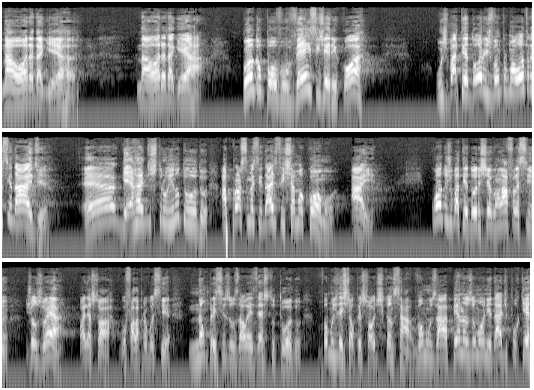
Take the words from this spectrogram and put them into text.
Na hora da guerra. Na hora da guerra. Quando o povo vence Jericó, os batedores vão para uma outra cidade. É guerra destruindo tudo. A próxima cidade se chama como? Ai. Quando os batedores chegam lá, fala assim: Josué, olha só, vou falar para você, não precisa usar o exército todo. Vamos deixar o pessoal descansar. Vamos usar apenas uma unidade, porque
